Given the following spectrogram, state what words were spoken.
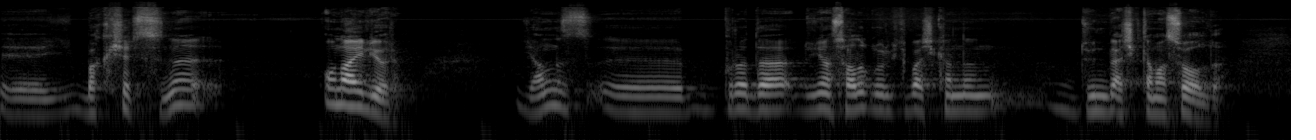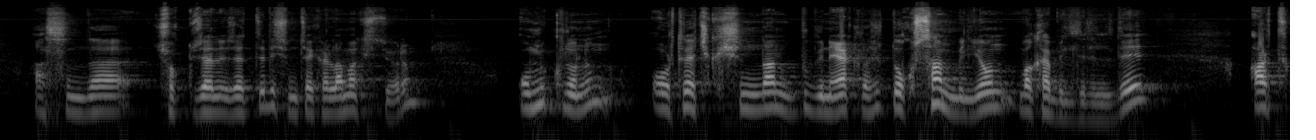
e, bakış açısını onaylıyorum. Yalnız e, burada Dünya Sağlık Örgütü Başkanı'nın dün bir açıklaması oldu. Aslında çok güzel özetledi, şimdi tekrarlamak istiyorum. Omikron'un ortaya çıkışından bugüne yaklaşık 90 milyon vaka bildirildi. Artık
